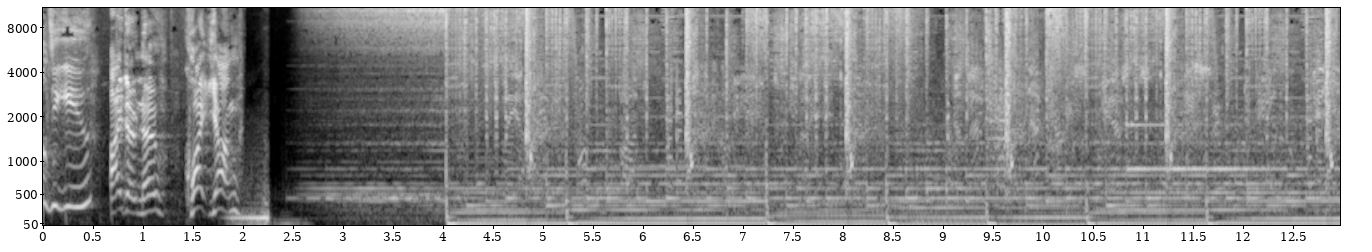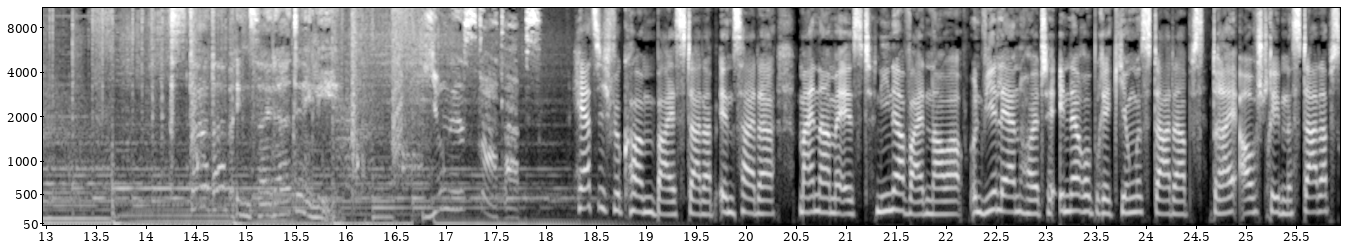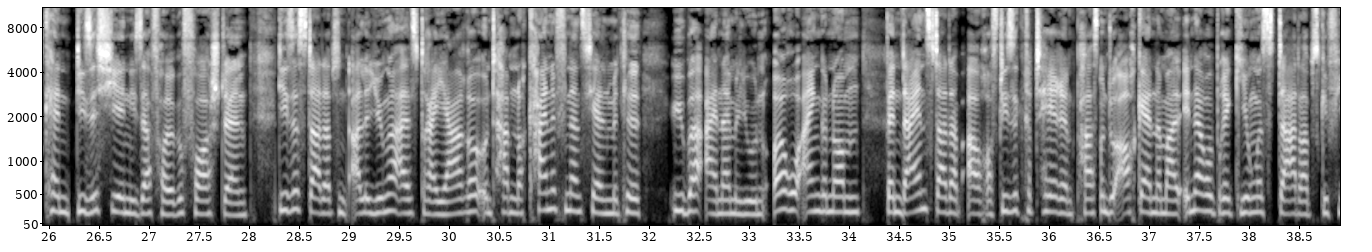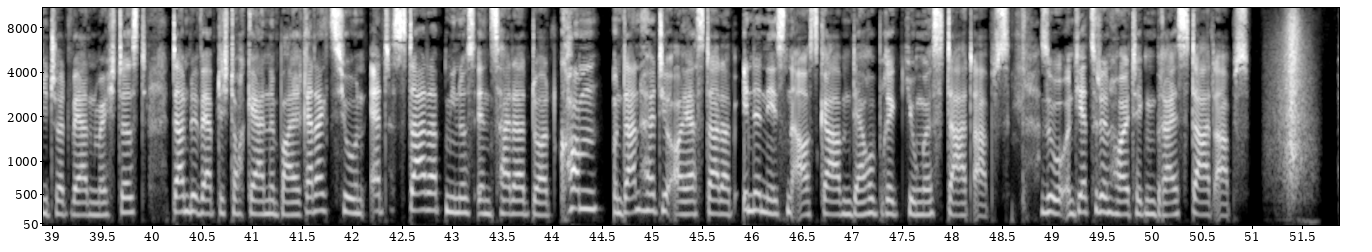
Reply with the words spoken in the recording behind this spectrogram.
old are you? I don't know. Quite young. Startup Insider Daily. Junge Startups. Herzlich willkommen bei Startup Insider. Mein Name ist Nina Weidenauer und wir lernen heute in der Rubrik Junge Startups drei aufstrebende Startups kennen, die sich hier in dieser Folge vorstellen. Diese Startups sind alle jünger als drei Jahre und haben noch keine finanziellen Mittel über einer Million Euro eingenommen. Wenn dein Startup auch auf diese Kriterien passt und du auch gerne mal in der Rubrik Junge Startups gefeatured werden möchtest, dann bewerb dich doch gerne bei redaktion at startup-insider.com und dann hört ihr euer Startup in den nächsten Ausgaben der Rubrik Junge Startups. Startups. So, und jetzt zu den heutigen drei Startups.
